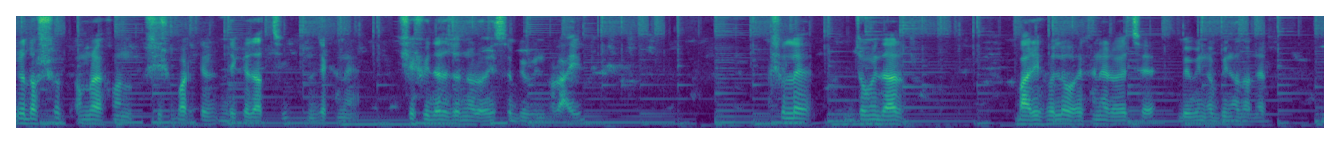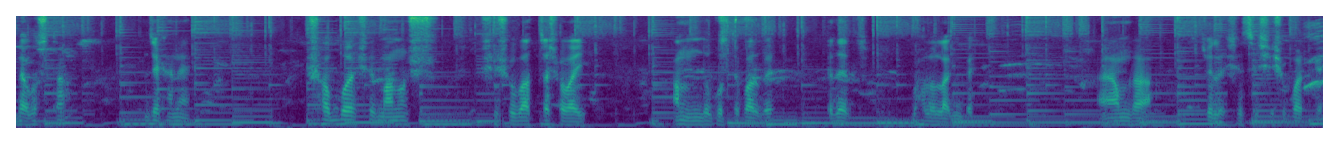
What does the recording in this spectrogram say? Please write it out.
প্রিয় দর্শক, আমরা এখন শিশু পার্কের দিকে যাচ্ছি, যেখানে শিশুদের জন্য রয়েছে বিভিন্ন রাইড। আসলে জমিদার বাড়ি হলেও এখানে রয়েছে বিভিন্ন বিনোদনের ব্যবস্থা, যেখানে সব বয়সের মানুষ, শিশু, বাচ্চা সবাই আনন্দ করতে পারবে, এদের ভালো লাগবে। আমরা চলে এসেছি শিশু পার্কে।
